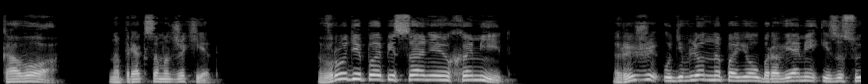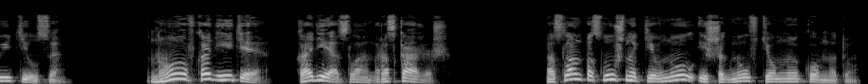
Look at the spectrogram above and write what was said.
Кого? Напрягся Маджахет. Вроде по описанию Хамид. Рыжий удивленно повел бровями и засуетился. «Ну, входите. Входи, Аслан, расскажешь». Аслан послушно кивнул и шагнул в темную комнату.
